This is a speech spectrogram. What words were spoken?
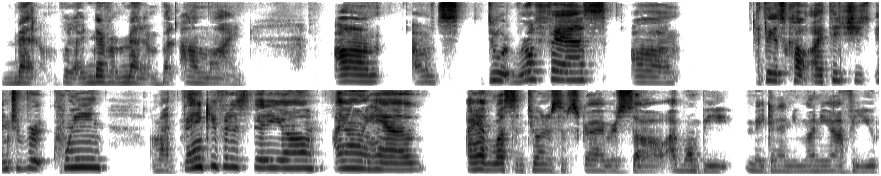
met them. But I never met them, but online. Um, I'll do it real fast. Um, I think it's called, I think she's Introvert Queen. I'm going to thank you for this video. I only have, I have less than 200 subscribers, so I won't be making any money off of you.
